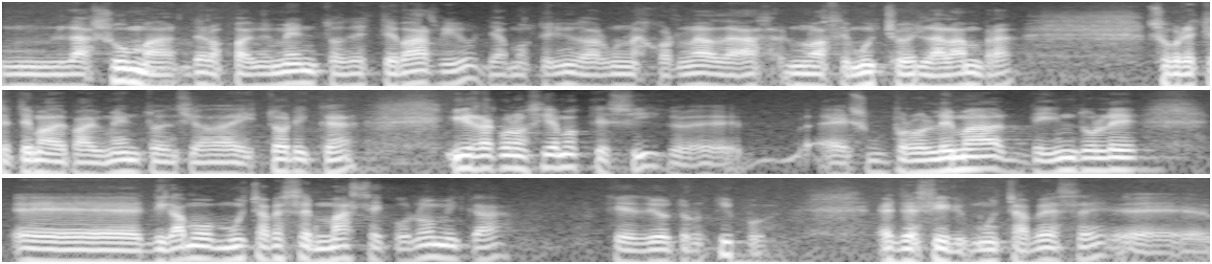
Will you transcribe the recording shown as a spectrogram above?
la suma de los pavimentos de este barrio, ya hemos tenido algunas jornadas no hace mucho en la Alhambra sobre este tema de pavimento en ciudades históricas y reconocíamos que sí, es un problema de índole, eh, digamos, muchas veces más económica que de otro tipo. Es decir, muchas veces, eh,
